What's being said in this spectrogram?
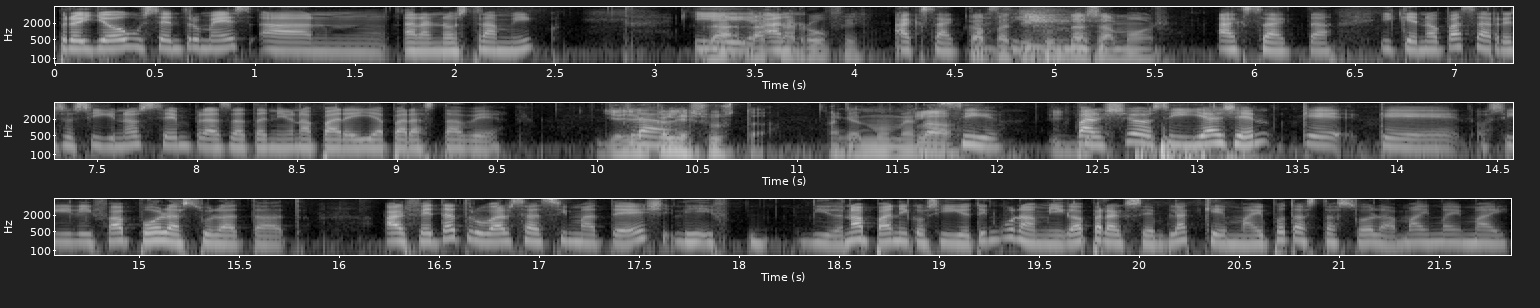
Però jo ho centro més en, en el nostre amic. La, la en- Carrufi, Exacte, que ha patit sí. un desamor. Exacte. I que no passa res, o sigui, no sempre has de tenir una parella per estar bé. Hi ha gent Clar. que li assusta en aquest moment. Clar. Sí, I per jo- això, o sigui, hi ha gent que, que o sigui, li fa por la soledat. El fet de trobar-se a si mateix li, li dona pànic. O sigui, jo tinc una amiga, per exemple, que mai pot estar sola, mai, mai, mai.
